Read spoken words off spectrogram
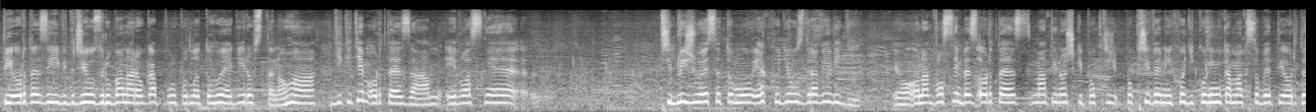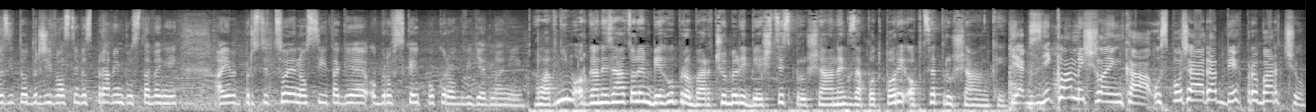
Ty ortézy vydrží zhruba na rok a půl podle toho, jak jí roste noha. Díky těm ortézám je vlastně přibližuje se tomu, jak chodí zdraví lidi. Jo, ona vlastně bez ortéz má ty nožky pokři, pokřivený, chodí kolínkama k sobě, ty ortézy to drží vlastně ve správném postavení a je prostě, co je nosí, tak je obrovský pokrok vidět na ní. Hlavním organizátorem běhu pro Barču byli běžci z Prušánek za podpory obce Prušánky. Jak vznikla myšlenka uspořádat běh pro Barču?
